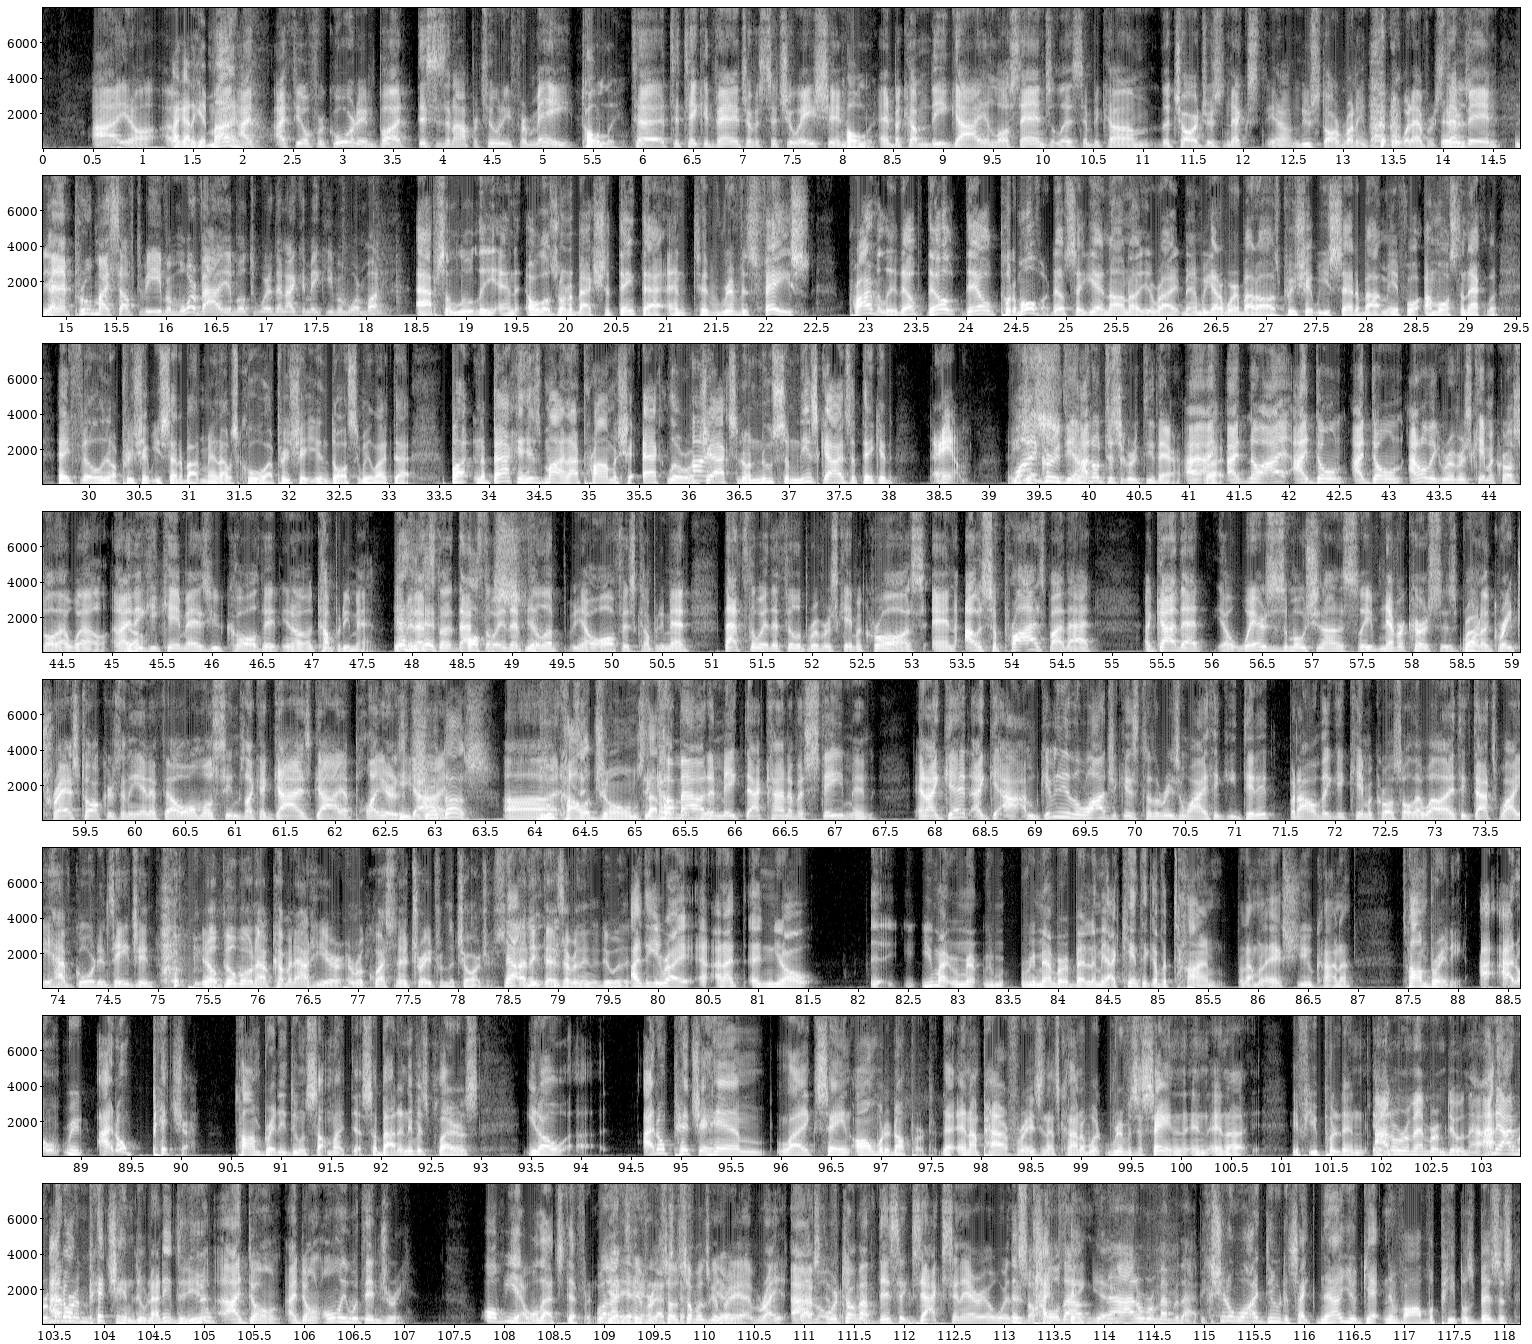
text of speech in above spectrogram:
I you know I gotta get mine. I, I feel for Gordon, but this is an opportunity for me Totally. to to take advantage of a situation Totally. and become the guy in Los Angeles and become the Chargers' next you know new star running back or whatever. Step in yeah. and then prove myself to be even more valuable to where then I can make even more money. Absolutely, and all those running backs should think that. And to Rivers' face, privately, they'll they'll they'll put him over. They'll say, "Yeah, no, no, you're right, man. We got to worry about ours. Appreciate what you said about me. If I'm Austin Ekeler, hey Phil, you know, appreciate what you said about me, man. That was cool. I appreciate you endorsing me like that." But in the back of his mind, I promise you, Ekeler or I- Jackson or Newsome, these guys are thinking, "Damn." Well, just- I agree with you. know, I don't disagree with you there. I, Right. I, I no, I, I don't, I don't, I don't think Rivers came across all that well, and I No. think he came as you called it, you know, a company man. Yeah, I mean that's did. the that's the way Office, that yeah. Philip, you know, office company man. That's the way that Philip Rivers came across, and I was surprised by that. A guy that you know wears his emotion on his sleeve, never curses, one of the great trash talkers in the NFL. Almost seems like a guy's guy, a player's He guy. He sure does. Uh, Blue collar Jones. to come thing, out yeah. and make that kind of a statement. And I get, I get, I'm giving you the logic as to the reason why I think he did it, but I don't think it came across all that well. I think that's why you have Gordon's agent, you know, Bilbo now coming out here and requesting a trade from the Chargers. Now, I think you- that has everything to do with it. I think you're right, and I and you know, you might remember remember better than me. I can't think of a time, but I'm going to ask you, kind of. Tom Brady. I, I don't re, I don't picture Tom Brady doing something like this about any of his players. You know, uh, I don't picture him like saying onward and upward. That, and I'm paraphrasing. That's kind of what Rivers is saying. And and uh, if you put it in, in I don't remember him doing that. I mean, I remember I don't him. picture him doing that either. Do you? I don't. I don't. Only with injury. Oh yeah. Well, that's different. Well, Yeah, that's yeah, yeah, different. that's so different. someone's going to Yeah. bring it. Right. I mean, we're talking about this exact scenario where This there's a holdout. thing, yeah. Nah, I don't remember that. Because you know why, dude? It's like now you're getting involved with people's business.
